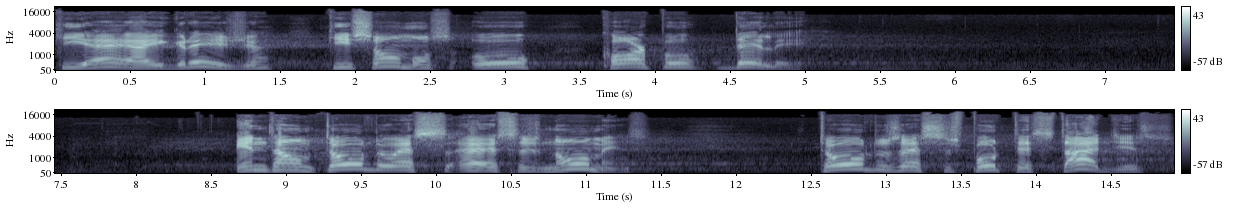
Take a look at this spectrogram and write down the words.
Que é a igreja, que somos o corpo dele. Então, todos esses nomes, todos esses potestades,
